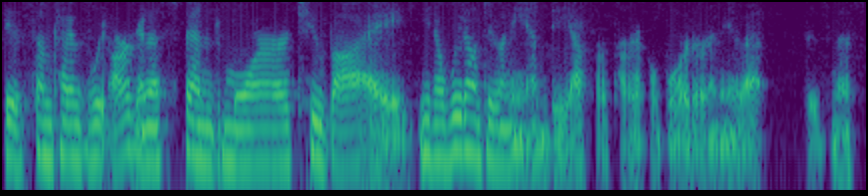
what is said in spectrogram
is sometimes we are going to spend more to buy, you know, we don't do any MDF or particle board or any of that business.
